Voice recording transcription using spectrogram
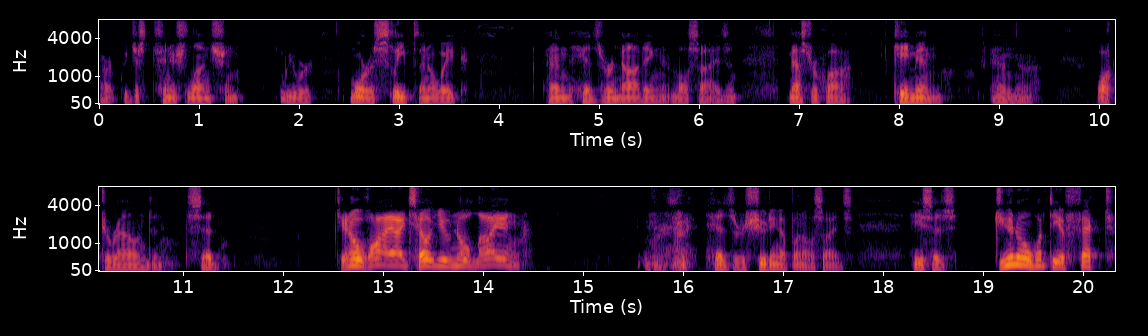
our, we just finished lunch and we were more asleep than awake. And heads were nodding on all sides. And Master Hua came in and uh, walked around and said, Do you know why I tell you no lying? Heads are shooting up on all sides. He says, Do you know what the effect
